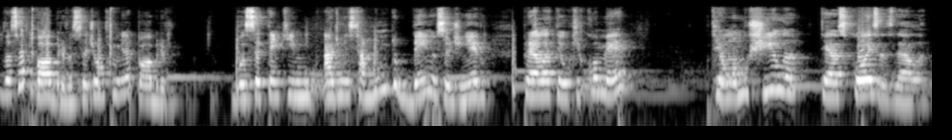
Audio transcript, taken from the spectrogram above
Você é pobre, você é de uma família pobre. Você tem que administrar muito bem o seu dinheiro para ela ter o que comer, ter uma mochila, ter as coisas dela.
